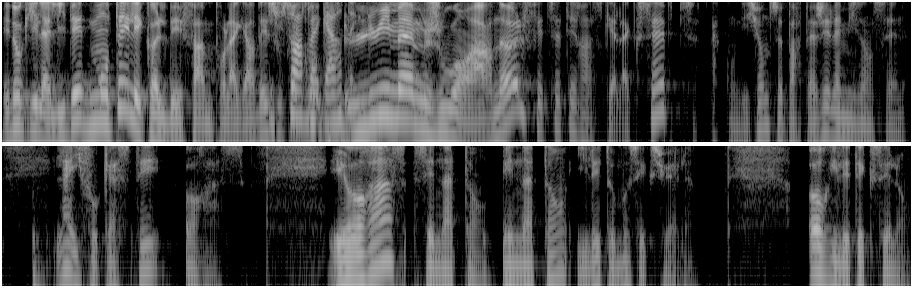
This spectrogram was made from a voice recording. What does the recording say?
Et donc il a l'idée de monter l'école des femmes pour la garder sous sa coupe. Lui-même jouant Arnolphe, etc. Ce qu'elle accepte à condition de se partager la mise en scène. Là, il faut caster Horace. Et Horace, c'est Nathan. Et Nathan, il est homosexuel. Or, il est excellent.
